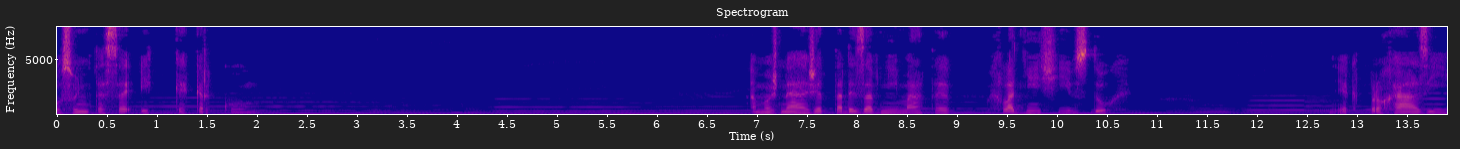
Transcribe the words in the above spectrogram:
Posuňte se i ke krku. A možná, že tady zavnímáte chladnější vzduch, jak prochází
